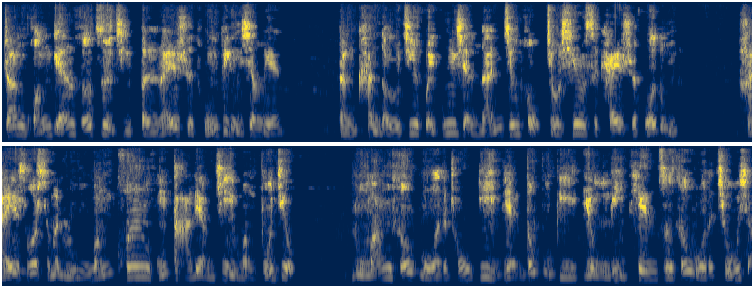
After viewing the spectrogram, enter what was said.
张黄岩和自己本来是同病相怜，等看到有机会攻陷南京后，就心思开始活动了，还说什么鲁王宽宏大量，既往不咎。鲁王和我的仇一点都不比永历天子和我的仇小。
